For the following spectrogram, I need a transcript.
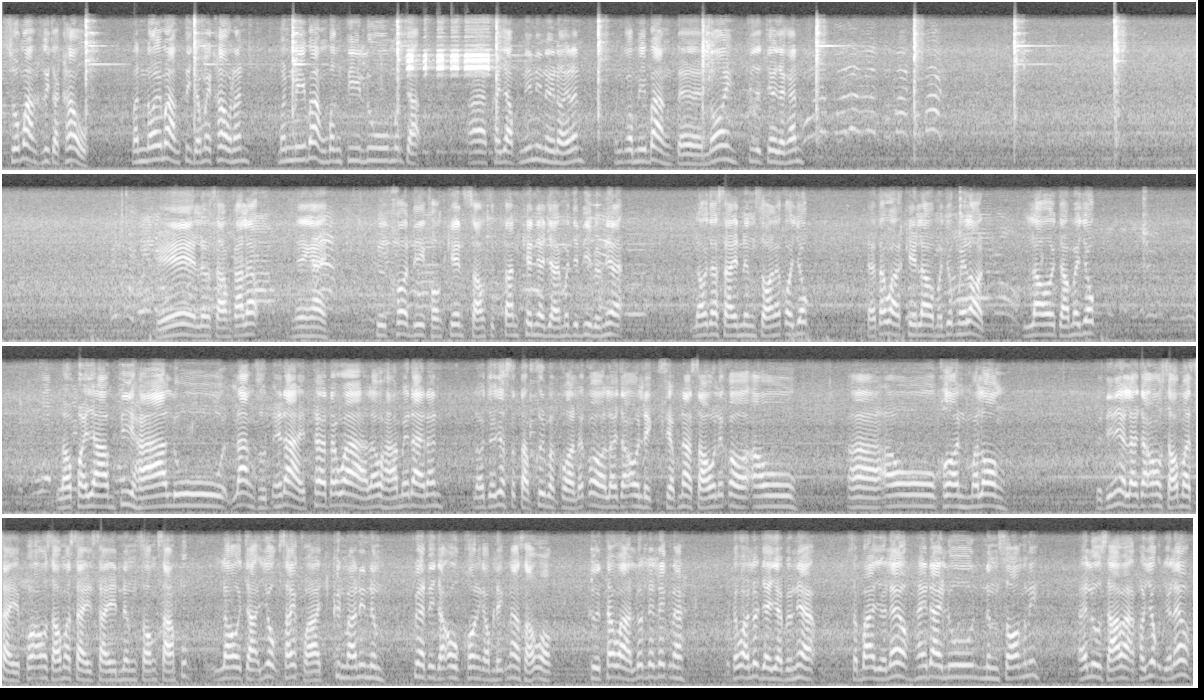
ส่วนมากคือจะเข้า มันน้อยมากที่จะไม่เข้านั้น มันมีบ้างบางทีรูมันจะขยับนิดๆหน่อยๆนั้น มันก็มีบ้างแต่น้อยที่จะเจออย่างนั้นโอเคเร็วสามคันแล้วนี่ไง คือข้อดีของเคน30 ตันเคนใหญ่ๆมันจะดีแบบนี้แหละเราจะใส่1นึ่งสองแล้วก็ยก แต่ถ้าว่าเคนเรามันยกไม่รอด เราจะไม่ยก เราพยายามที่หารูล่างสุดให้ได้ ถ้าแต่ว่าเราหาไม่ได้นั้น เราจะยกสตับขึ้นมาก่อน แล้วก็เราจะเอาเหล็กเสียบหน้าเสาแล้วก็เอาอาเอาคอนมาลองแต่ทีนี้เราจะเอาเสามาใส่พอเอาเสามาใส่ใส่หนึ่งสองสามปุ๊บเราจะโยกซ้ายขวาขึ้นมานิดนึงเพื่อที่จะเอาคอนกับเหล็กหน้าเสาออก คือถ้าว่ารถเล็กๆนะแต่ถ้าว่ารถใหญ่ๆแบบนี้สบายอยู่แล้วให้ได้รูหนึ่งสองนี่ไอ้รูสามอะเขายกอยู่แล้ว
